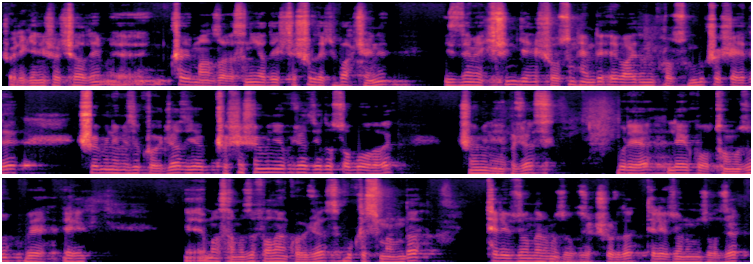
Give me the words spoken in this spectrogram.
şöyle geniş açı alayım. e, Köy manzarasını ya da işte şuradaki bahçeni izlemek için geniş olsun hem de ev aydınlık olsun. Bu köşeye de şöminemizi koyacağız. Ya köşe şömine yapacağız ya da soba olarak şömine yapacağız. Buraya L koltuğumuzu ve e, e, masamızı falan koyacağız. Bu kısmında televizyonlarımız olacak. Şurada televizyonumuz olacak.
